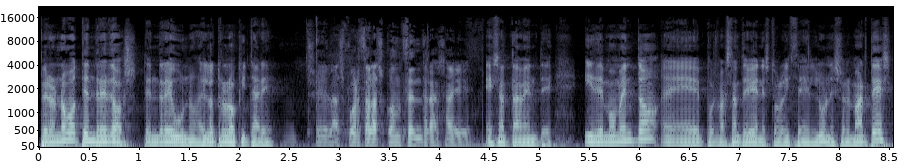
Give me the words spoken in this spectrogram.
Pero no tendré dos, tendré uno, el otro lo quitaré. Sí, las fuerzas las concentras ahí. Exactamente. Y de momento, eh, pues bastante bien. Esto lo hice el lunes o el martes.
